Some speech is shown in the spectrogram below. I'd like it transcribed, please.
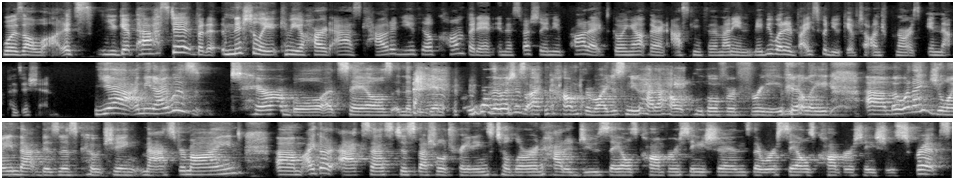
was a lot. It's you get past it, but initially it can be a hard ask. How did you feel confident in especially a new product going out there and asking for the money? And maybe what advice would you give to entrepreneurs in that position? Yeah, I mean, I was terrible at sales in the beginning because it was just uncomfortable. I just knew how to help people for free, really. Um, but when I joined that business coaching mastermind, um, I got access to special trainings to learn how to do sales conversations. There were sales conversation scripts.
